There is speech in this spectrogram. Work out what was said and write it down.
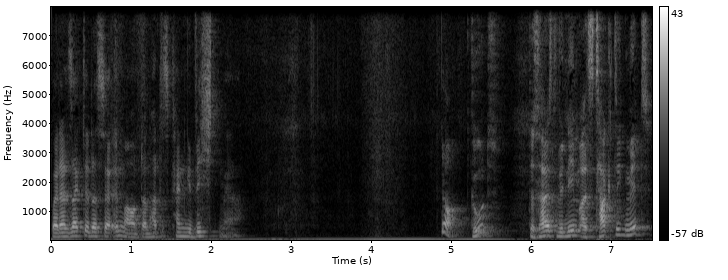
Weil dann sagt ihr das ja immer und dann hat es kein Gewicht mehr. Ja. Gut. Das heißt, wir nehmen als Taktik mit,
